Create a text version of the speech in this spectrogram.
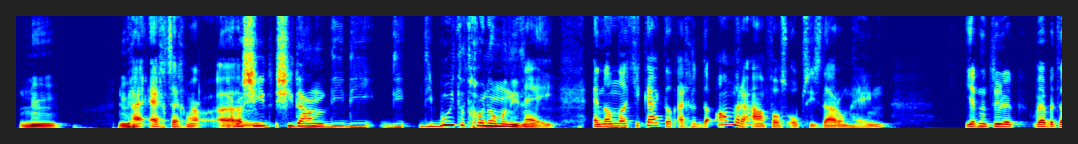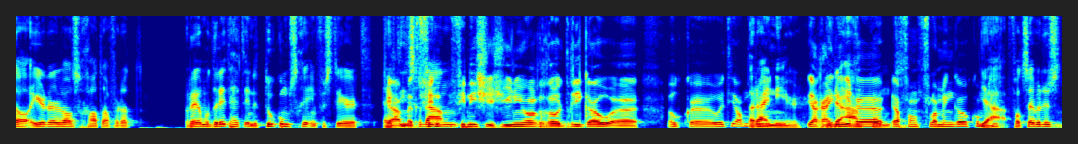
nu, nu hij echt zeg maar... Ja, ehm, maar Zi- Zidane, die, die, die, die boeit dat gewoon helemaal niet. Nee. En dan dat je kijkt dat eigenlijk de andere aanvalsopties daaromheen. Je hebt natuurlijk, we hebben het al eerder wel eens gehad over dat Real Madrid heeft in de toekomst geïnvesteerd. Heeft ja, iets met gedaan. Vin- Vinicius Junior, Rodrigo, eh, ook, eh, hoe heet die andere? Reinier. Ja, Reinier eh, ja, van Flamingo komt ja, die. want ze hebben dus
